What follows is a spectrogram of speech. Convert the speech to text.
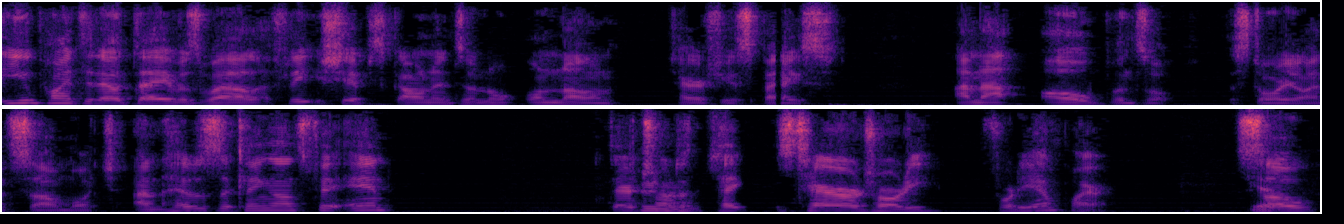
you pointed out, Dave, as well, a fleet ship's gone into an unknown territory of space, and that opens up the storyline so much. And how does the Klingons fit in? They're Who trying knows? to take this territory for the Empire. So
